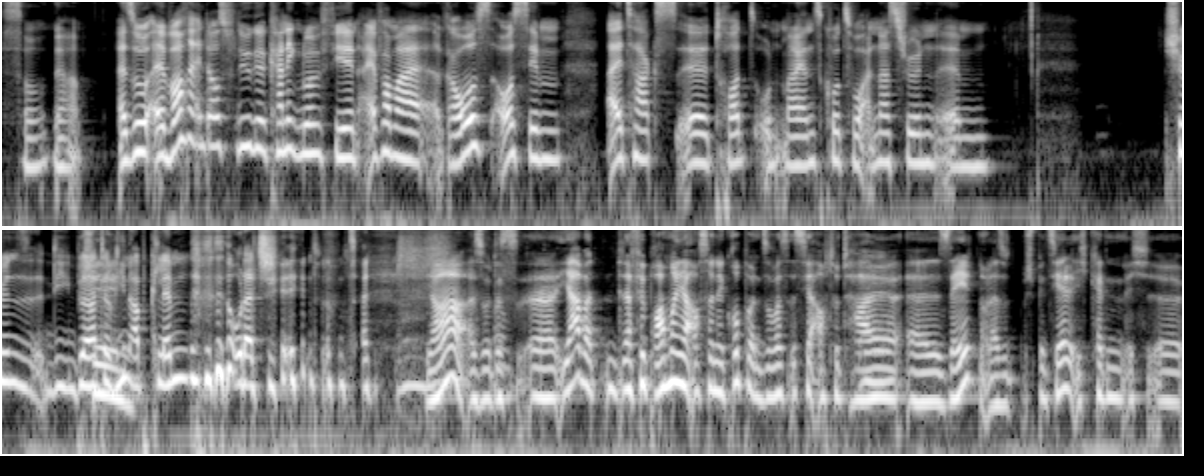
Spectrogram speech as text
So, ja. Also äh, Wochenendausflüge kann ich nur empfehlen. Einfach mal raus aus dem Alltagstrott und mal ganz kurz woanders schön ähm, schön die Batterien chillen. abklemmen oder chillen. ja, also das, äh, ja, aber dafür braucht man ja auch so eine Gruppe und sowas ist ja auch total mhm. äh, selten. Oder also speziell, ich kenne, ich äh,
